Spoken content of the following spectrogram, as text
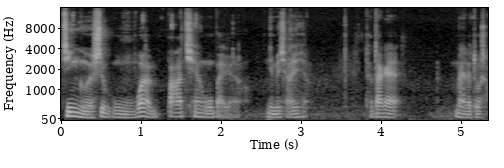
金额是五万八千五百元啊！你们想一想，他大概卖了多少？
